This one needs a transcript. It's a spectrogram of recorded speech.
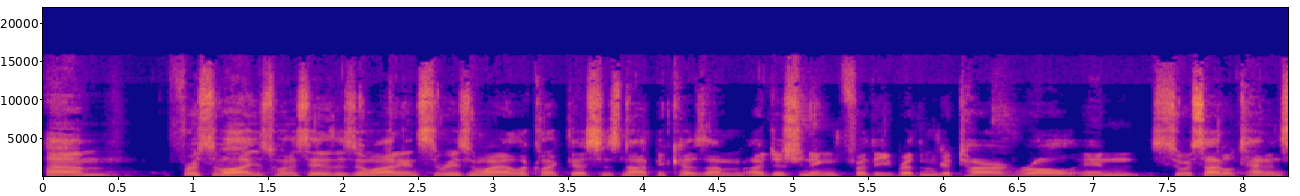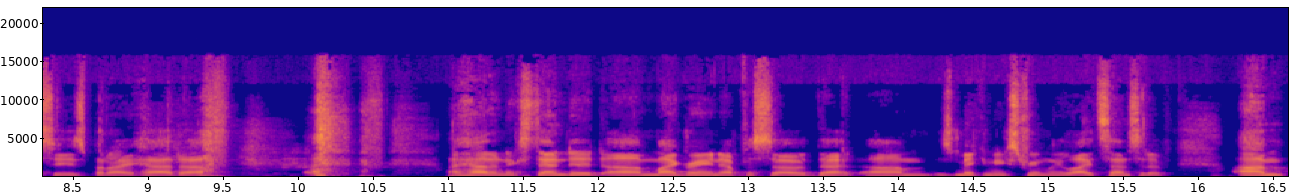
Um, first of all, I just want to say to the Zoom audience, the reason why I look like this is not because I'm auditioning for the rhythm guitar role in Suicidal Tendencies, but I had uh, I had an extended uh, migraine episode that um, is making me extremely light sensitive. Um,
